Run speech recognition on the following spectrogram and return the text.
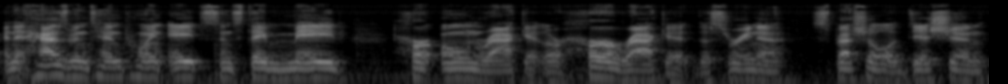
And it has been 10.8 since they made her own racket or her racket, the Serena Special Edition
